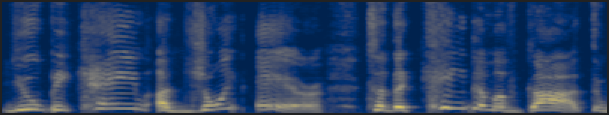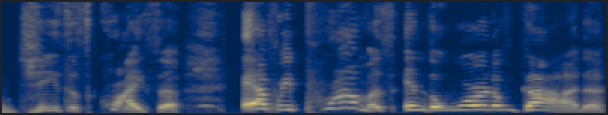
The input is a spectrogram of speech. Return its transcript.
You became a joint heir to the kingdom of God through Jesus Christ. Every promise in the word of God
